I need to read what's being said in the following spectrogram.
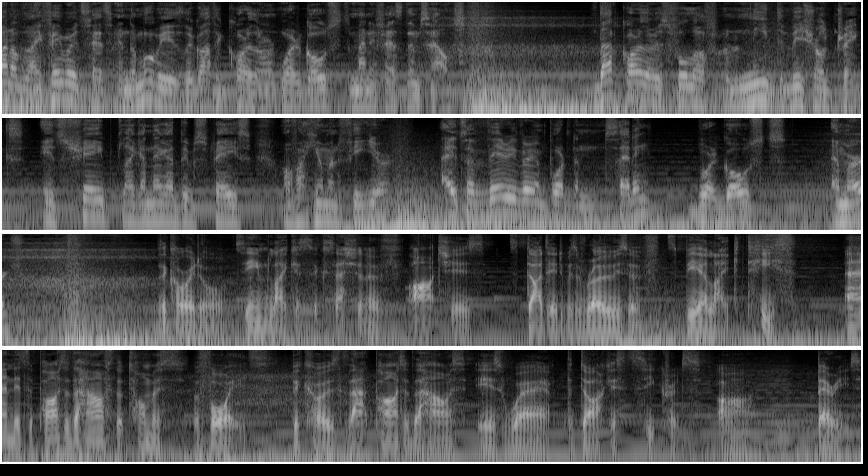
One of my favorite sets in the movie is the Gothic corridor, where ghosts manifest themselves. That corridor is full of neat visual tricks. It's shaped like a negative space of a human figure. It's a very, very important setting where ghosts emerge. The corridor seemed like a succession of arches studded with rows of spear-like teeth. And it's a part of the house that Thomas avoids because that part of the house is where the darkest secrets are buried.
